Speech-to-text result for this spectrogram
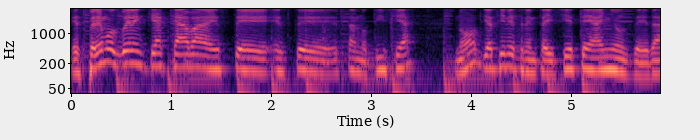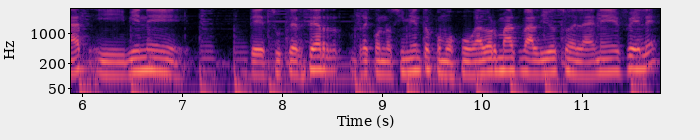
esperemos ver en qué acaba este, este, esta noticia, ¿no? Ya tiene 37 años de edad y viene de su tercer reconocimiento como jugador más valioso de la NFL.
